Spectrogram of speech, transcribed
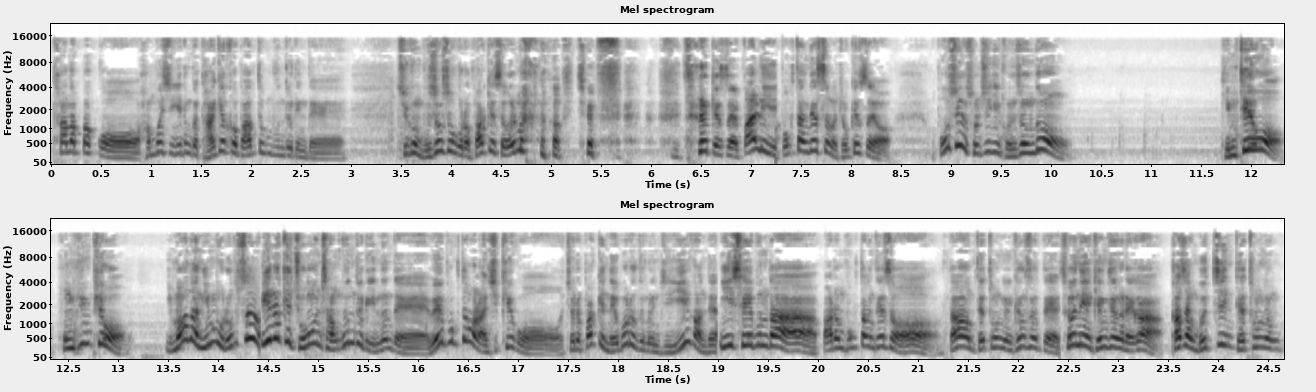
탄압받고 한 번씩 이런 거 다 겪어봤던 분들인데 지금 무소속으로 밖에서 얼마나 들었겠어요. 빨리 복당됐으면 좋겠어요. 보세요, 솔직히 권성동, 김태호, 홍준표, 이만한 인물 없어요. 이렇게 좋은 장군들이 있는데 왜 복당을 안 시키고 저를 밖에 내버려 두는지 이해가 안 돼. 이 세 분 다 빠른 복당돼서 다음 대통령 경선 때 선의의 경쟁을 해가 가장 멋진 대통령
